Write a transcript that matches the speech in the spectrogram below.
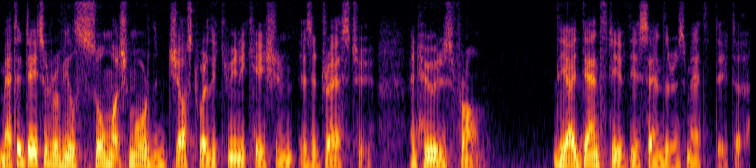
metadata reveals so much more than just where the communication is addressed to and who it is from. The identity of the sender is metadata.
